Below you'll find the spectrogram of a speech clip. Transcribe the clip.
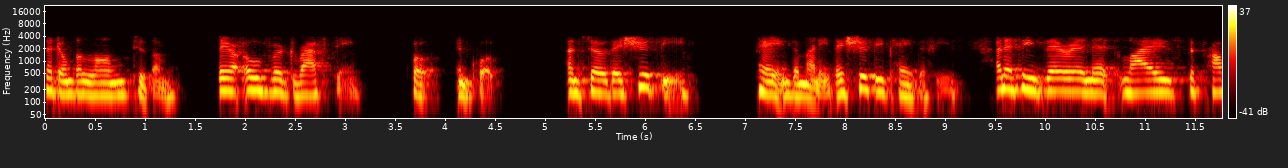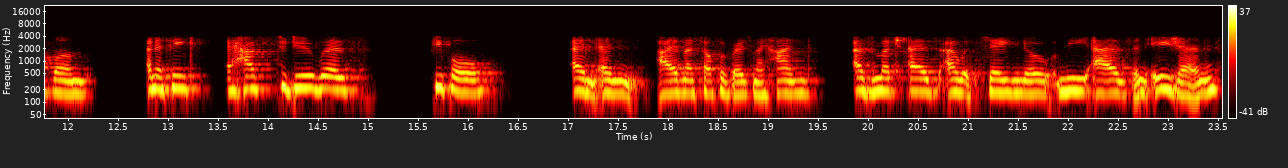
that don't belong to them. They are overdrafting, quote unquote. And so they should be paying the money. They should be paying the fees. And I think therein it lies the problem. And I think it has to do with people and, and I myself have raised my hand as much as I would say, you know, me as an Asian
